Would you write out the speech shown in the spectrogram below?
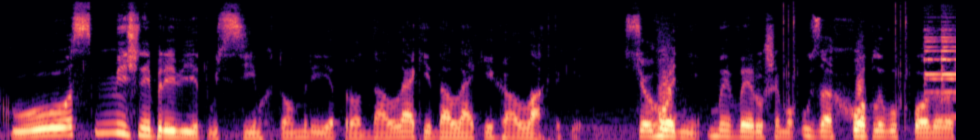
Космічний привіт усім, хто мріє про далекі-далекі галактики. Сьогодні ми вирушимо у захопливу подорож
